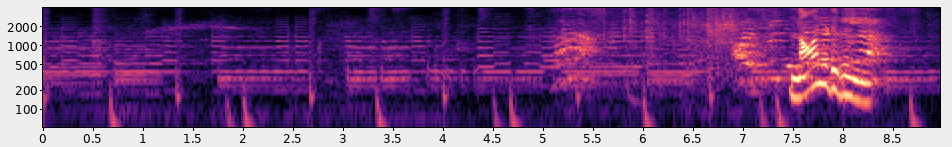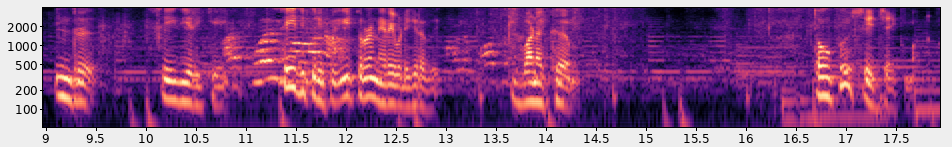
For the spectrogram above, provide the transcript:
நாளிடுகளில் இன்று செய்தி அறிக்கை செய்திக்குறிப்பு இத்துடன் நிறைவடைகிறது. வணக்கம். 豆腐水ジェイクマン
